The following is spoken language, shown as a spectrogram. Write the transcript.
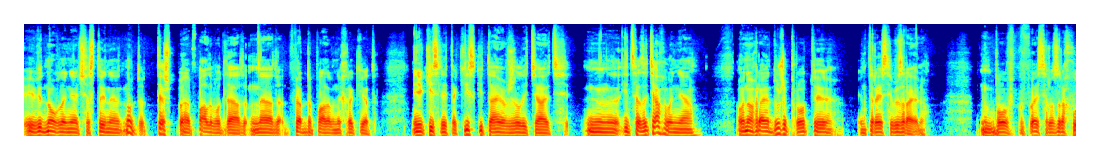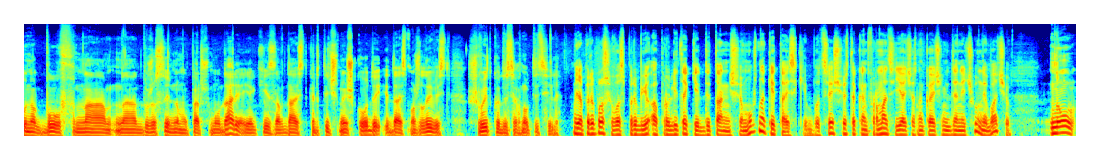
відновлення частини, ну теж е, паливо для е, твердопаливних ракет. Якісь літаки з Китаю вже летять. І це затягування воно грає дуже проти інтересів Ізраїлю. Бо весь розрахунок був на, на дуже сильному першому ударі, який завдасть критичної шкоди і дасть можливість швидко досягнути цілі. Я перепрошую, вас переб'ю, а про літаки детальніше можна китайські? Бо це щось така інформація, я, чесно кажучи, ніде не чув, не бачив. Ну,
